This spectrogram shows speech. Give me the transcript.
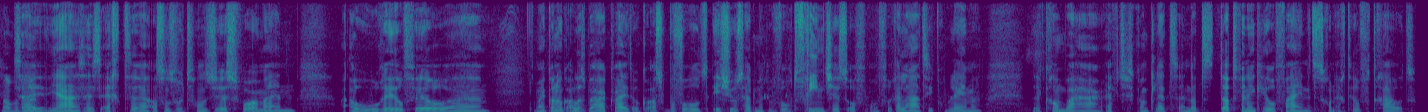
Nou, wat Zij, leuk. ja, zij is echt eh, als een soort van zus voor me. En ouwe hoeren heel veel. eh, maar ik kan ook alles bij haar kwijt. Ook als ik bijvoorbeeld issues heb met bijvoorbeeld vriendjes of, of relatieproblemen. Dat ik gewoon bij haar eventjes kan kletsen. En dat, dat vind ik heel fijn. Het is gewoon echt heel vertrouwd.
